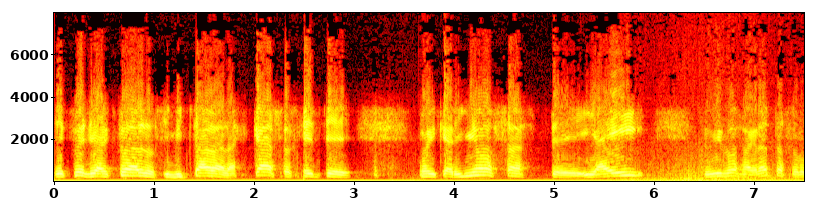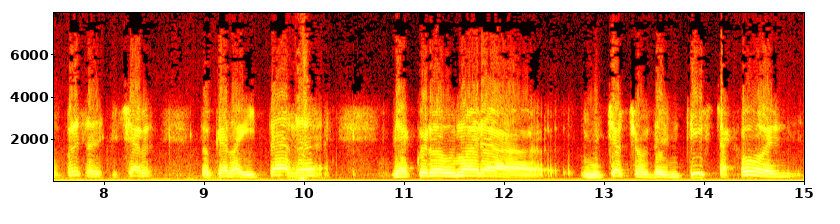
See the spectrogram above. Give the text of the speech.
Después de actuar, los invitaba a las casas, gente muy cariñosa, este, y ahí tuvimos la grata sorpresa de escuchar tocar la guitarra. Me acuerdo uno era un muchacho dentista, joven,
